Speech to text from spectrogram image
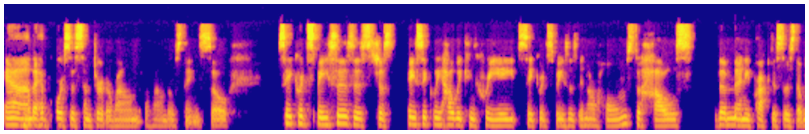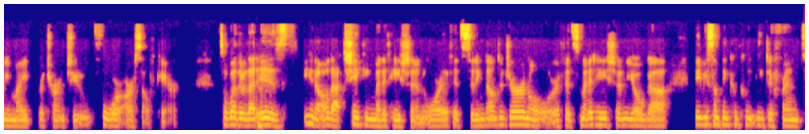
and mm-hmm. I have courses centered around around those things. So sacred spaces is just basically how we can create sacred spaces in our homes to house the many practices that we might return to for our self-care. So whether that is you know that shaking meditation or if it's sitting down to journal or if it's meditation yoga maybe something completely different.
